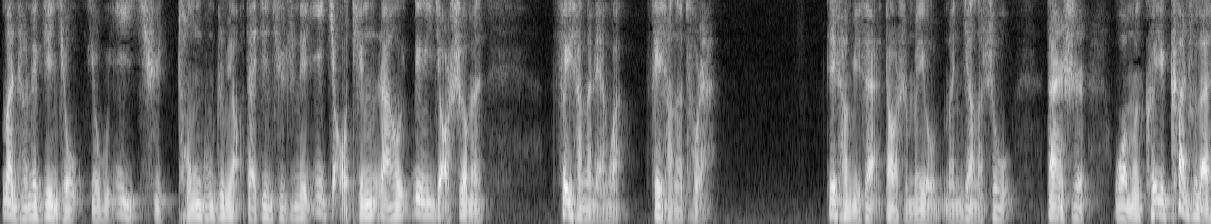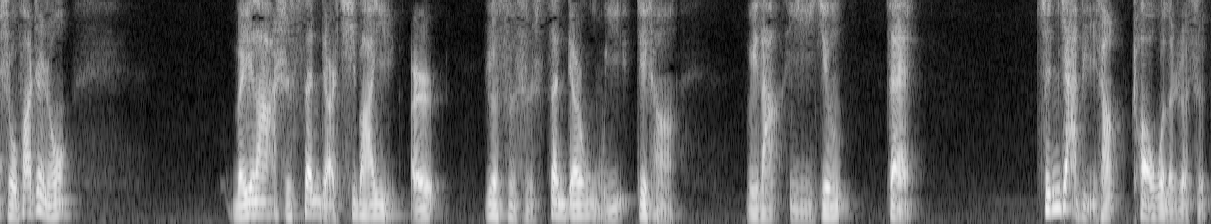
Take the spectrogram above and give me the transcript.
曼城那个进球有异曲同工之妙，在禁区之内一脚停，然后另一脚射门，非常的连贯，非常的突然。这场比赛倒是没有门将的失误，但是我们可以看出来首发阵容。维拉是三点七八亿，而热刺是三点五亿。这场，维拉已经在身价比上超过了热刺，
